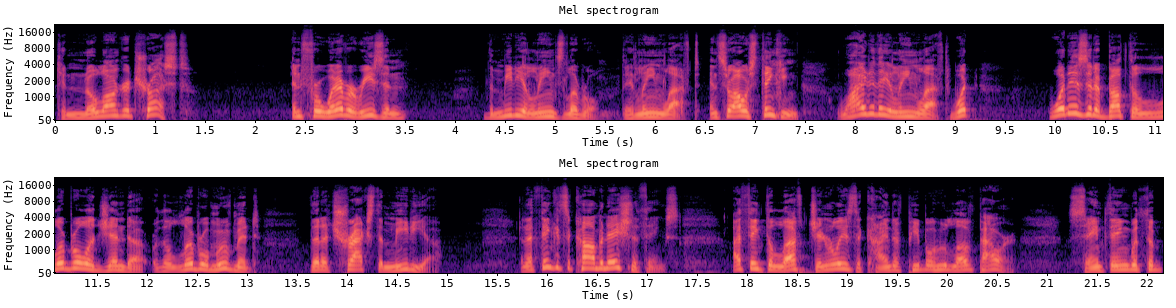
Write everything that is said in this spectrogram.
can no longer trust. And for whatever reason, the media leans liberal. They lean left. And so I was thinking, why do they lean left? What what is it about the liberal agenda or the liberal movement that attracts the media? And I think it's a combination of things. I think the left generally is the kind of people who love power. Same thing with the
